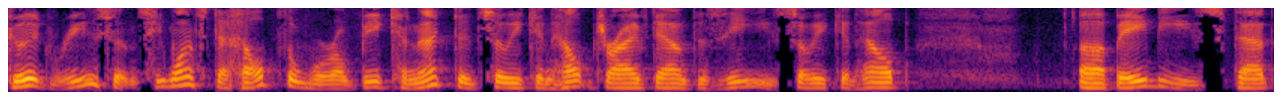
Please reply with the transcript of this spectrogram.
good reasons. He wants to help the world be connected so he can help drive down disease, so he can help uh, babies that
